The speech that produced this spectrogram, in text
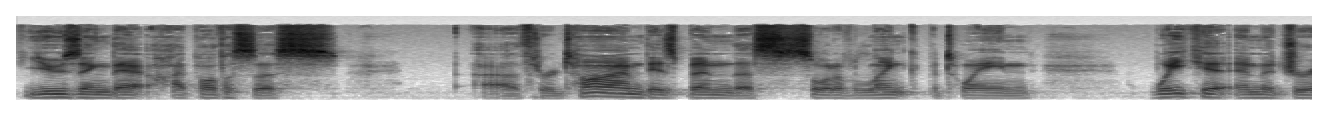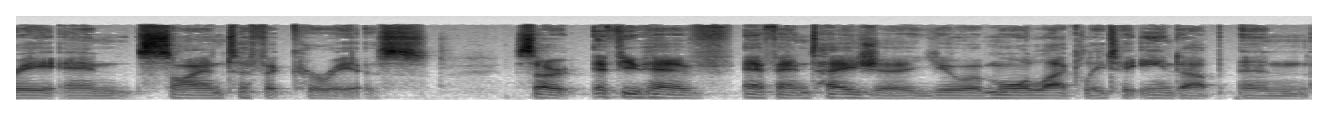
using that hypothesis uh, through time, there's been this sort of link between weaker imagery and scientific careers. So, if you have aphantasia, you are more likely to end up in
